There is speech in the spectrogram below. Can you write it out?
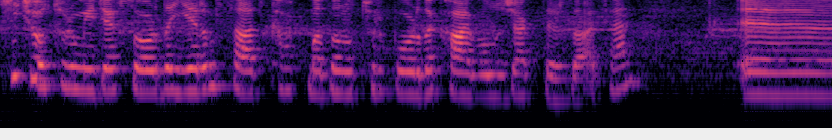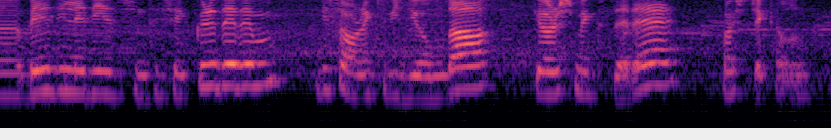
hiç oturmayacaksa orada yarım saat kalkmadan oturup orada kaybolacaktır zaten. Ee, beni dinlediğiniz için teşekkür ederim. Bir sonraki videomda görüşmek üzere. Hoşçakalın.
